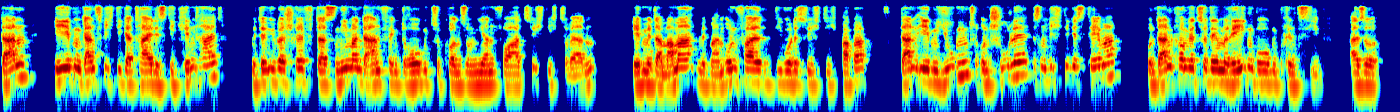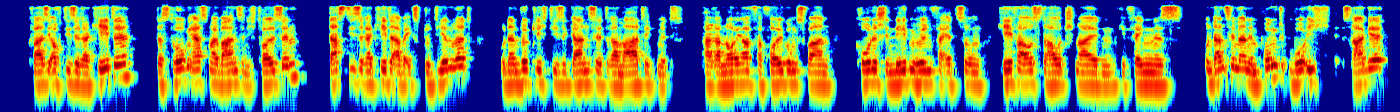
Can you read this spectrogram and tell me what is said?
Dann eben ganz wichtiger Teil ist die Kindheit mit der Überschrift, dass niemand, der anfängt, Drogen zu konsumieren, vorhat, süchtig zu werden. Eben mit der Mama, mit meinem Unfall, die wurde süchtig, Papa. Dann eben Jugend und Schule ist ein wichtiges Thema. Und dann kommen wir zu dem Regenbogenprinzip. Also quasi auch diese Rakete, dass Drogen erstmal wahnsinnig toll sind, dass diese Rakete aber explodieren wird und dann wirklich diese ganze Dramatik mit Paranoia, Verfolgungswahn, chronische Nebenhöhlenverätzung, Käfer aus der Haut schneiden, Gefängnis. Und dann sind wir an dem Punkt, wo ich sage,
